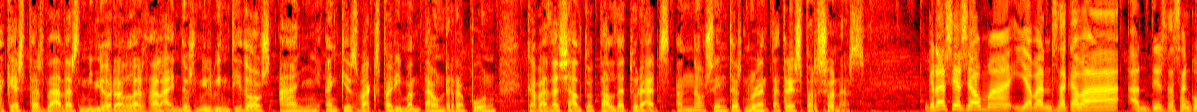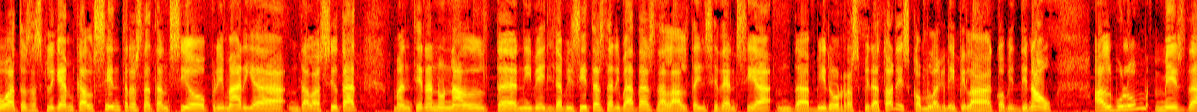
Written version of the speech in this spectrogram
Aquestes dades milloren les de l'any 2022, any en què es va experimentar un repunt que va deixar el total d'aturats en 993 persones. Gràcies, Jaume. I abans d'acabar, des de Sant Cugat us expliquem que els centres d'atenció primària de la ciutat mantenen un alt eh, nivell de visites derivades de l'alta incidència de virus respiratoris, com la grip i la Covid-19. El volum, més de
